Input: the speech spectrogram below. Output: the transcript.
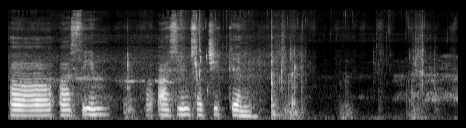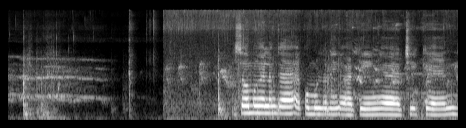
uh, asim. Asim sa chicken. So mga langga, kumulo na yung ating uh, chicken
